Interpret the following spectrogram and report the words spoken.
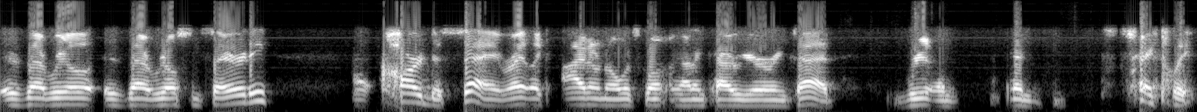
is that real? Is that real sincerity? Uh, hard to say, right? Like I don't know what's going on in Kyrie Irving's head. Real and, and frankly,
